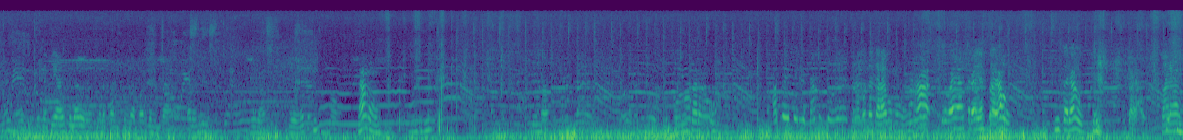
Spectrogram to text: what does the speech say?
A Una traer. cosa de carajo como un vayas a traer carajo. Un carajo. Un carajo. Carajo.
